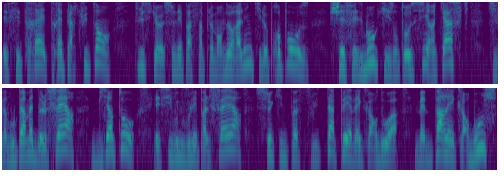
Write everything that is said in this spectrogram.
Et c'est très très percutant puisque ce n'est pas simplement Neuralink qui le propose. Chez Facebook, ils ont aussi un casque qui va vous permettre de le faire bientôt. Et si vous ne voulez pas le faire, ceux qui ne peuvent plus taper avec leurs doigts, même parler avec leur bouche,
